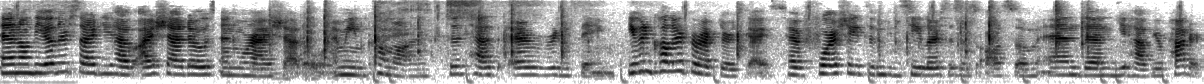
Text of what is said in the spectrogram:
And on the other side, you have eyeshadows and more eyeshadow. I mean, come on. This has everything. Even color correctors, guys. I have four shades of concealers. This is awesome. And then you have your powder.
